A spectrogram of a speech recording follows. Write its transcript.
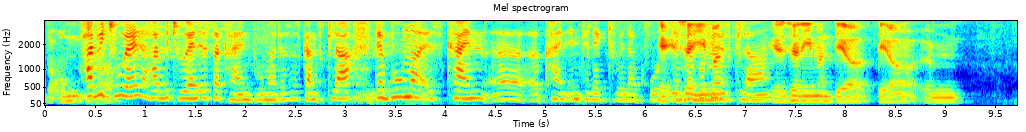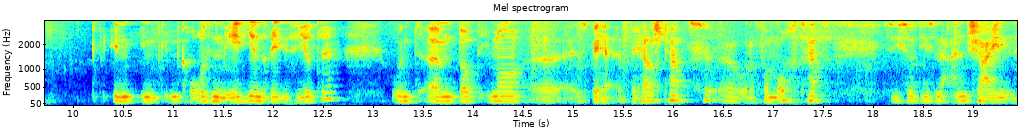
warum? Habituell, habituell ist er kein Boomer, das ist ganz klar. Der Boomer ist kein, äh, kein intellektueller Großdenker, ja so viel ist klar. Er ist ja jemand, der, der ähm, in, in, in großen Medien reüssierte und ähm, dort immer äh, es beherrscht hat äh, oder vermocht hat, sich so diesen Anschein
